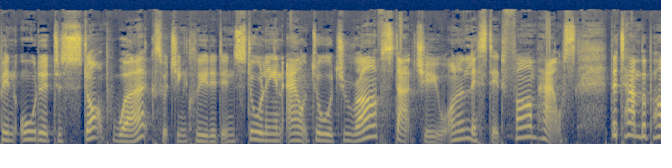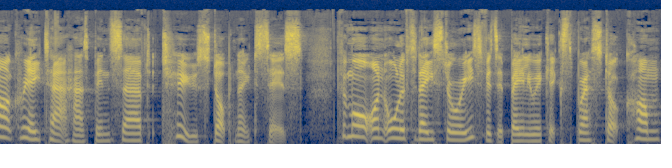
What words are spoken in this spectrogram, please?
been ordered to stop works, which included installing an outdoor giraffe statue on a listed farmhouse. The Tamba Park creator has been served two stop notices. For more on all of today's stories, visit bailiwickexpress.com.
